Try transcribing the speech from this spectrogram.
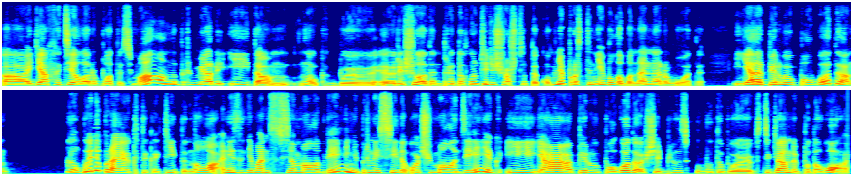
Uh, я хотела работать мало, например, и там, ну, как бы э, решила там передохнуть или еще что-то такое. У меня просто не было банальной работы. И я первые полгода ну, были проекты какие-то, но они занимали совсем мало времени, приносили очень мало денег, и я первые полгода вообще билась как будто бы в стеклянный потолок,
